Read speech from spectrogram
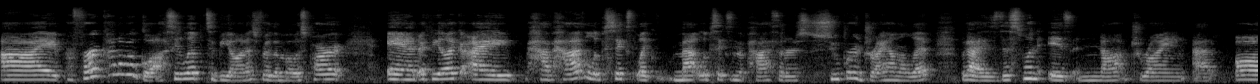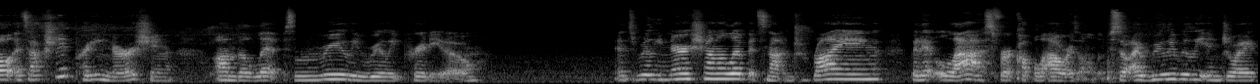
I prefer kind of a glossy lip to be honest for the most part. And I feel like I have had lipsticks like matte lipsticks in the past that are super dry on the lip. But guys this one is not drying at all. It's actually pretty nourishing on the lips. Really really pretty though. It's really nourishing on the lip. It's not drying but it lasts for a couple hours on the lip. So I really, really enjoy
